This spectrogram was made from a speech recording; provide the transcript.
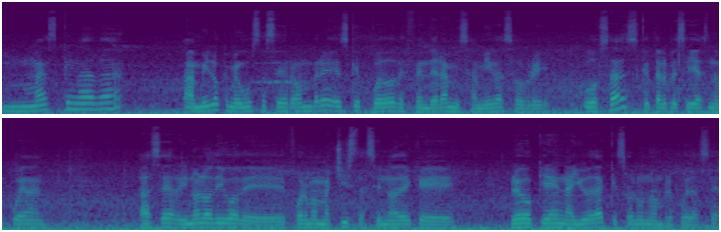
Más que nada, a mí lo que me gusta ser hombre es que puedo defender a mis amigas sobre cosas que tal vez ellas no puedan hacer. Y no lo digo de forma machista, sino de que luego quieren ayuda que solo un hombre puede hacer.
